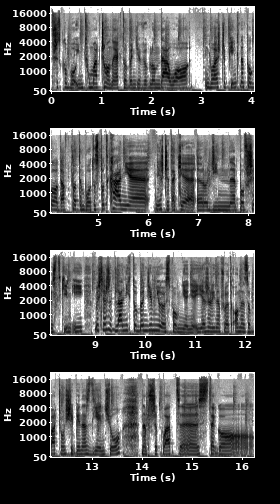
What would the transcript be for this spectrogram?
Wszystko było im tłumaczone, jak to będzie wyglądało. Była jeszcze piękna pogoda, potem było to spotkanie, jeszcze takie rodzinne po wszystkim i myślę, że dla nich to będzie miłe wspomnienie. I jeżeli na przykład one zobaczą siebie na zdjęciu, na przykład e, z tego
